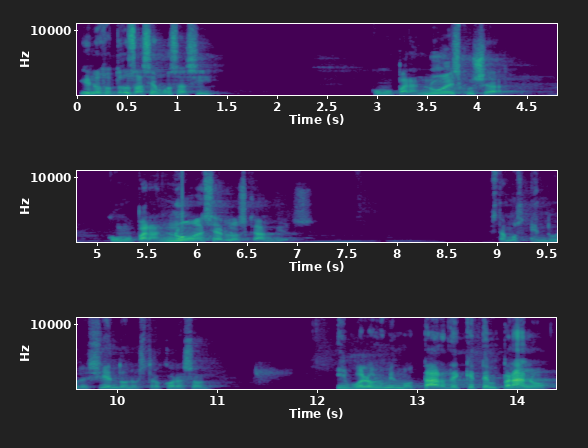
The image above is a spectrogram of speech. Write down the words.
y nosotros hacemos así, como para no escuchar, como para no hacer los cambios, estamos endureciendo nuestro corazón. Y vuelvo lo mismo, tarde que temprano,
